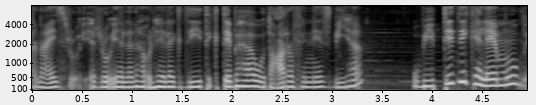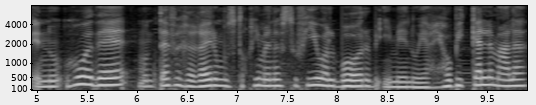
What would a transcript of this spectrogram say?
أنا عايز رؤ- الرؤية اللي أنا هقولها لك دي تكتبها وتعرف الناس بيها. وبيبتدي كلامه بأنه هو ذا منتفخ غير مستقيمة نفسه فيه والبار بإيمانه. يحيا هو بيتكلم على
